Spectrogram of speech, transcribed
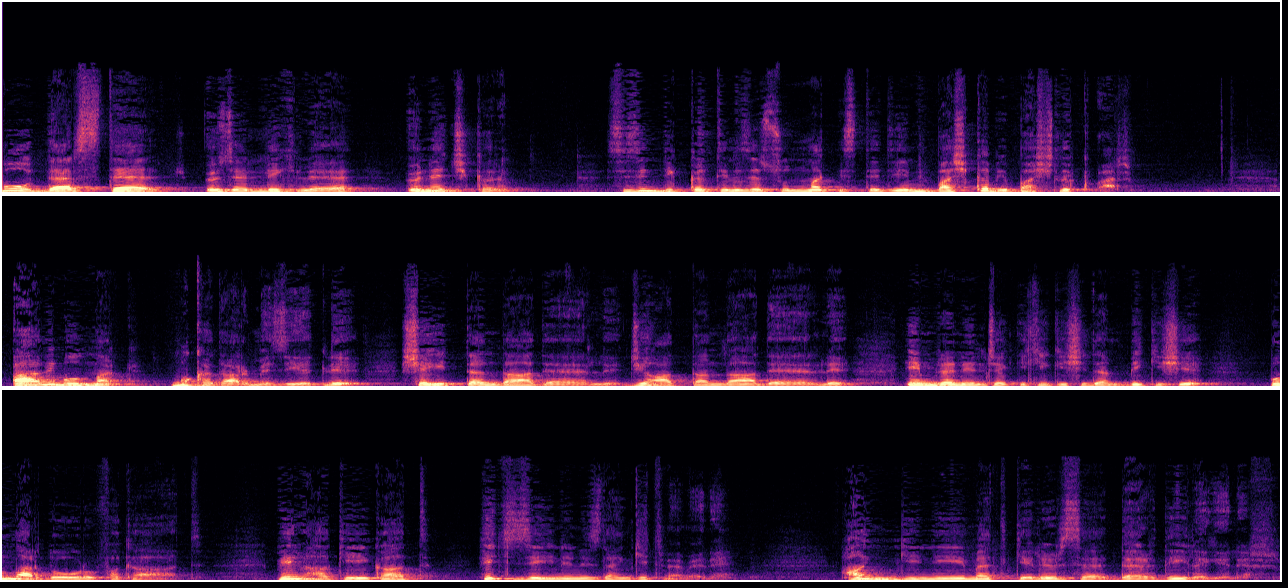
bu derste özellikle öne çıkarıp sizin dikkatinize sunmak istediğim başka bir başlık var. Alim olmak bu kadar meziyetli, şehitten daha değerli, cihattan daha değerli, imrenilecek iki kişiden bir kişi. Bunlar doğru fakat bir hakikat hiç zihninizden gitmemeli. Hangi nimet gelirse derdiyle gelir.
